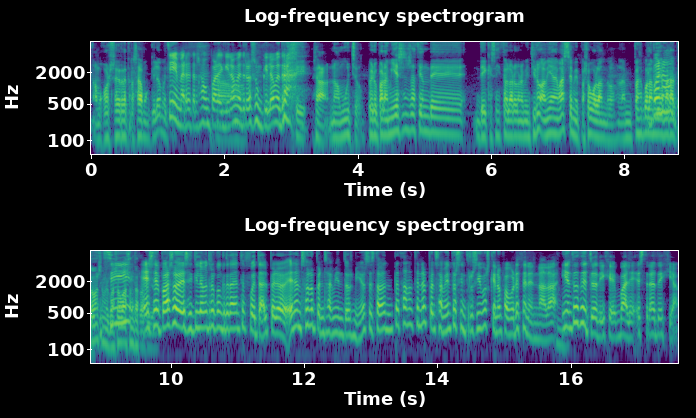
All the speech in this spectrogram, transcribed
a lo mejor se retrasaba un kilómetro. Sí, me retrasaba un par de kilómetros, un kilómetro. Sí, o sea, no mucho. Pero para mí esa sensación de, de que se hizo largo en el 21, a mí además se me pasó volando. La paso por la media maratón se me pasó bastante rápido. ese paso, ese kilómetro concretamente fue tal, pero eran solo pensamientos míos. Estaba empezando a tener pensamientos intrusivos que no favorecen en nada. Y mm. entonces yo dije, vale, estrategia.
